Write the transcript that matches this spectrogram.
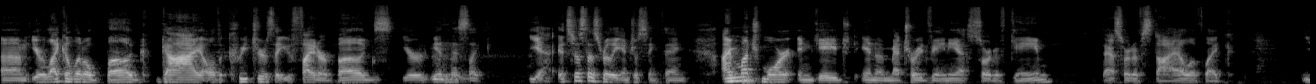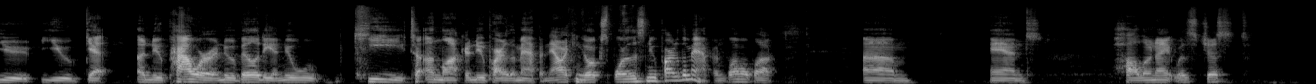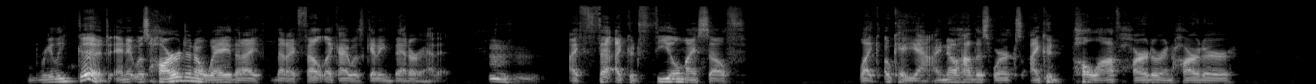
Um, you're like a little bug guy. All the creatures that you fight are bugs. You're in this like, yeah. It's just this really interesting thing. I'm much more engaged in a Metroidvania sort of game. That sort of style of like, you you get a new power, a new ability, a new key to unlock a new part of the map, and now I can go explore this new part of the map, and blah blah blah. Um, and Hollow Knight was just really good, and it was hard in a way that I that I felt like I was getting better at it. hmm I felt I could feel myself like, okay, yeah, I know how this works. I could pull off harder and harder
